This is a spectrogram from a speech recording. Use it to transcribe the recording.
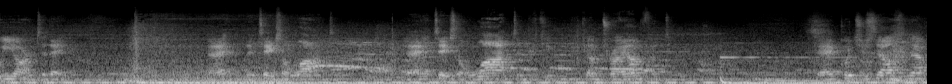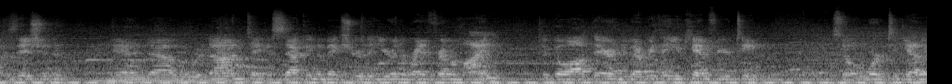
we are today. Okay, it takes a lot. Okay, it takes a lot to become triumphant. Okay, put yourself in that position, and, and uh, when we're done, take a second to make sure that you're in the right frame of mind to go out there and do everything you can for your team. So work together,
